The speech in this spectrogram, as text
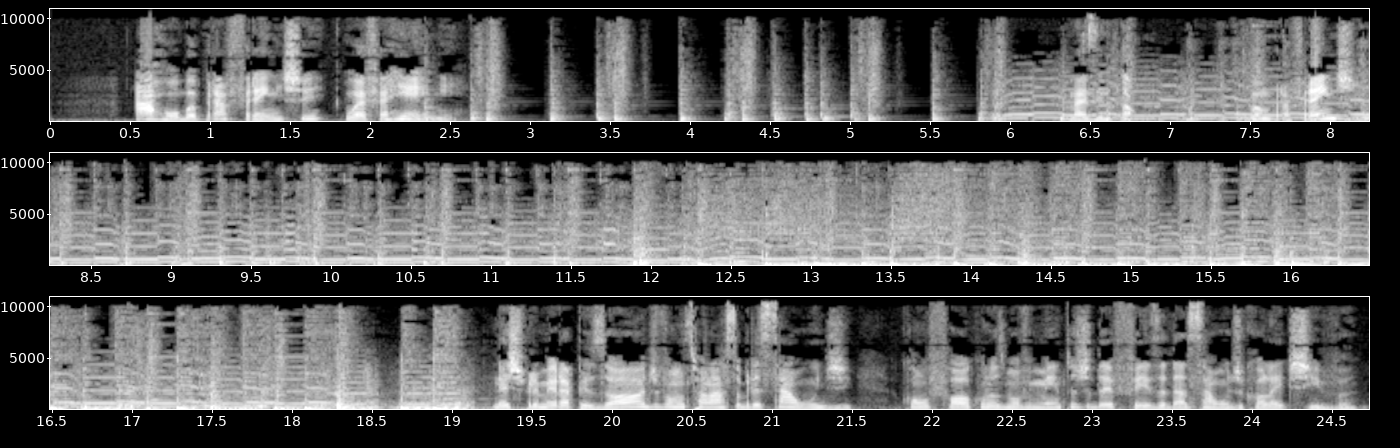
arroba pra frente, UFRN. Mas então, vamos pra frente? Neste primeiro episódio, vamos falar sobre saúde, com foco nos movimentos de defesa da saúde coletiva.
